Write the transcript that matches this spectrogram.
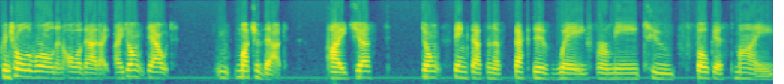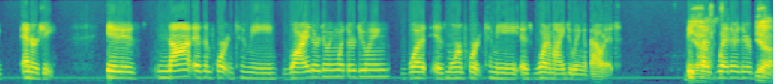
control the world and all of that. I, I don't doubt much of that. I just don't think that's an effective way for me to focus my energy. It is not as important to me why they're doing what they're doing. What is more important to me is what am I doing about it? Because yeah. whether they're being yeah.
